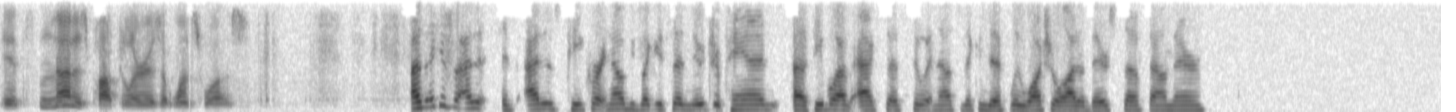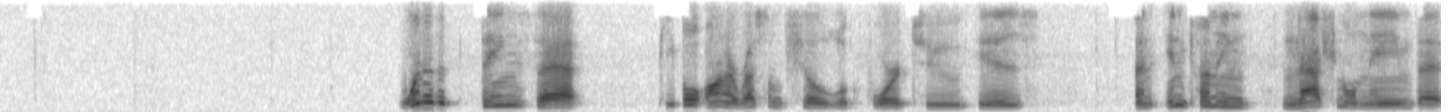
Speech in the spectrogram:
it's not as popular as it once was? I think it's at it's at its peak right now because, like you said, New Japan, uh, people have access to it now, so they can definitely watch a lot of their stuff down there. One of the things that people on a wrestling show look forward to is an incoming national name that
